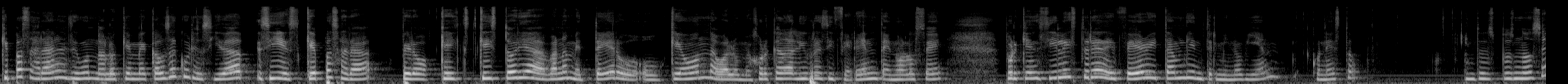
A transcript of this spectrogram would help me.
¿qué pasará en el segundo? Lo que me causa curiosidad, sí, es qué pasará, pero ¿qué, qué historia van a meter o, qué onda? O a lo mejor cada libro es diferente, no lo sé. Porque en sí la historia de Fair y Tamlin terminó bien. con esto. Entonces, pues no sé,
